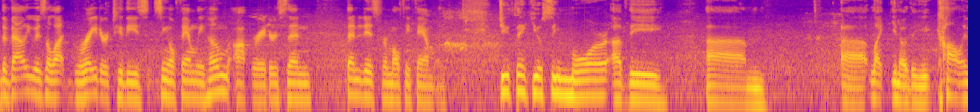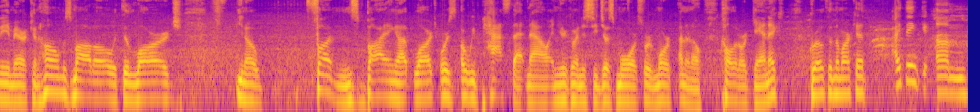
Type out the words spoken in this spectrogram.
The value is a lot greater to these single family home operators than than it is for multifamily. Do you think you'll see more of the, um, uh, like you know, the colony American homes model with the large, you know, funds buying up large, or is, are we past that now, and you're going to see just more sort of more I don't know, call it organic growth in the market? I think um,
